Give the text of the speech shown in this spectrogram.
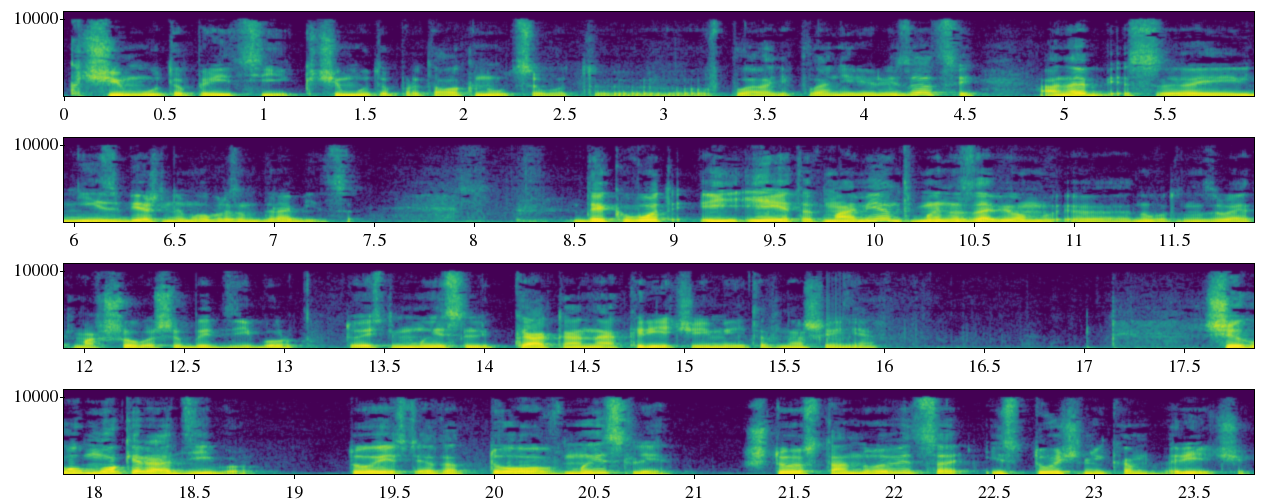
к чему-то прийти, к чему-то протолкнуться вот, э, в, плане, в плане реализации, она с, э, неизбежным образом дробится. Так вот, и, и этот момент мы назовем, э, ну вот он называет Махшова Шебедзибур, то есть мысль, как она к речи имеет отношение. Шигу Мокера Дибур, то есть это то в мысли, что становится источником речи.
